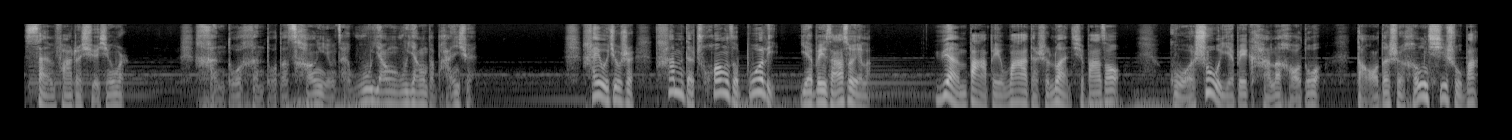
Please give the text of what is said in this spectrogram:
散发着血腥味儿，很多很多的苍蝇在乌泱乌泱的盘旋。还有就是他们的窗子玻璃也被砸碎了，院坝被挖的是乱七八糟，果树也被砍了好多，倒的是横七竖八。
